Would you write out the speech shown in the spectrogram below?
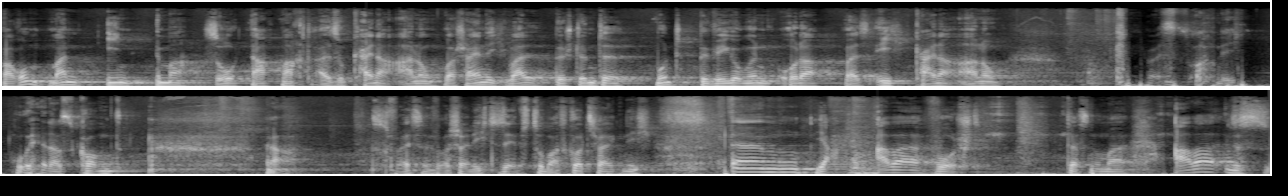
warum man ihn immer so nachmacht. Also keine Ahnung, wahrscheinlich weil bestimmte Mundbewegungen oder weiß ich, keine Ahnung. Ich weiß es auch nicht, woher das kommt. Weiß wahrscheinlich selbst Thomas Gottschalk nicht. Ähm, ja, aber wurscht. Das nun mal. Aber das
